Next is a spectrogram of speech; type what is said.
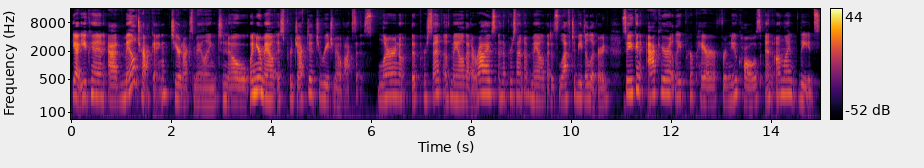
Yeah, you can add mail tracking to your next mailing to know when your mail is projected to reach mailboxes. Learn the percent of mail that arrives and the percent of mail that is left to be delivered so you can accurately prepare for new calls and online leads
